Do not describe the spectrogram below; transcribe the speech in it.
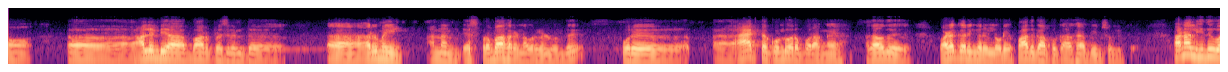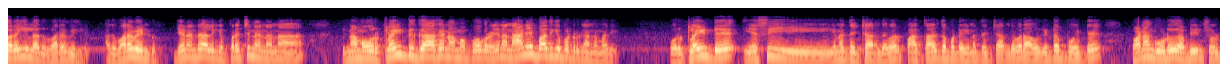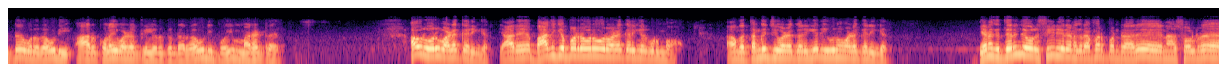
ஆல் இண்டியா பார் பிரசிடென்ட் அருமை அண்ணன் எஸ் பிரபாகரன் அவர்கள் வந்து ஒரு ஆக்டை கொண்டு வர போகிறாங்க அதாவது வழக்கறிஞர்களுடைய பாதுகாப்புக்காக அப்படின்னு சொல்லிட்டு. ஆனால் இதுவரையில் அது வரவில்லை. அது வர வேண்டும். ஏனென்றால் இங்கே பிரச்சனை என்னென்னா நம்ம ஒரு கிளைண்ட்டுக்காக நம்ம போகிறோம். ஏன்னா நானே பாதிக்கப்பட்டிருக்கேன் அந்த மாதிரி. ஒரு கிளைண்ட்டு எஸ்சி இனத்தை சார்ந்தவர் பா தாழ்த்தப்பட்ட இனத்தை சார்ந்தவர் அவர்கிட்ட போயிட்டு பணம் கொடு அப்படின்னு சொல்லிட்டு ஒரு ரவுடி ஆறு கொலை வழக்கில் இருக்கின்ற ரவுடி போய் மிரட்டுறாரு. அவர் ஒரு வழக்கறிஞர். யார்? பாதிக்கப்படுறவரும் ஒரு வழக்கறிஞர் குடும்பம். அவங்க தங்கச்சி வழக்கறிஞர் இவரும் வழக்கறிஞர். எனக்கு தெரிஞ்ச ஒரு சீனியர் எனக்கு ரெஃபர் பண்ணுறாரு நான் சொல்கிறேன்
